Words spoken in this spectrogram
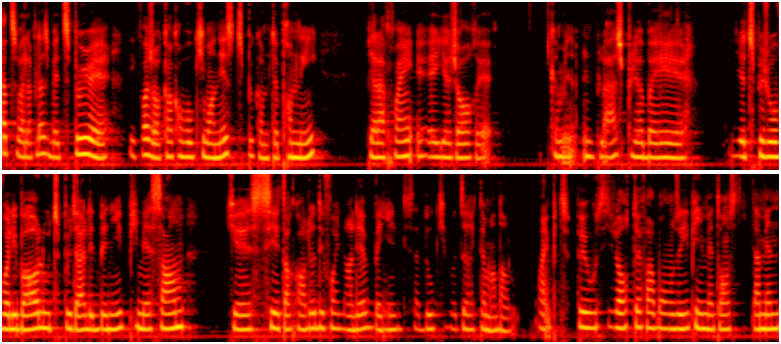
quand tu vas à la plage, ben, tu peux. Euh, des fois, genre, quand on va au Kiwanis, tu peux comme te promener. Puis à la fin, euh, il y a genre. comme une, plage. Puis là, ben. tu peux jouer au volleyball ou tu peux aller te baigner. Puis il me semble que si elle est encore là, des fois, il l'enlève, ben, il y a une glissade d'eau qui va directement dans l'eau. Ouais, puis tu peux aussi, genre, te faire bronzer, puis mettons, si tu amènes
